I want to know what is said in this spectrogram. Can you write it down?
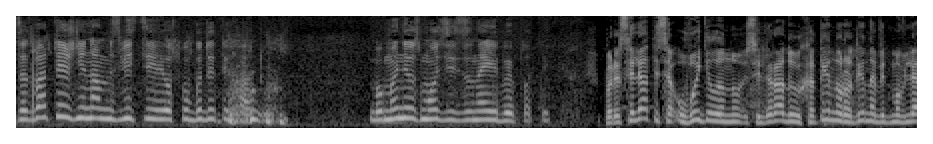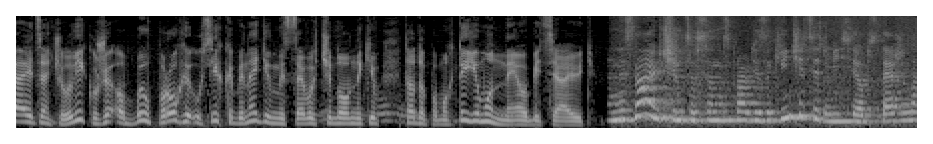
За два тижні нам звідси освободити хату, бо ми не в змозі за неї виплатити. Переселятися у виділену сільрадою хатину родина відмовляється. Чоловік уже оббив пороги усіх кабінетів місцевих чиновників та допомогти йому не обіцяють. Не знаю, чим це все насправді закінчиться. Комісія обстежила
